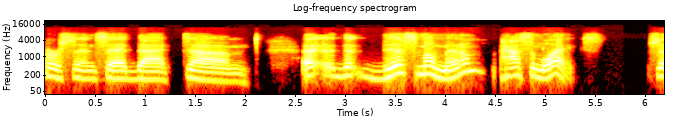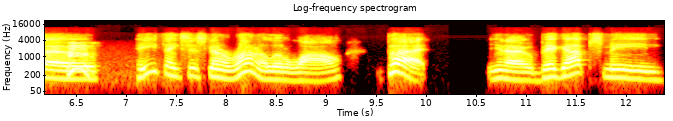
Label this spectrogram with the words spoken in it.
person said that um, uh, th- this momentum has some legs. So hmm. he thinks it's going to run a little while, but you know, big ups mean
